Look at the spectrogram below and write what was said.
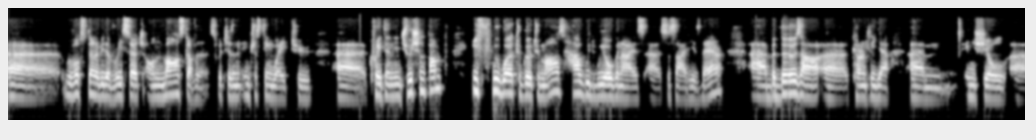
Uh, we've also done a bit of research on Mars governance, which is an interesting way to uh, create an intuition pump. If we were to go to Mars, how would we organize uh, societies there? Uh, but those are uh, currently, yeah, um, initial uh,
